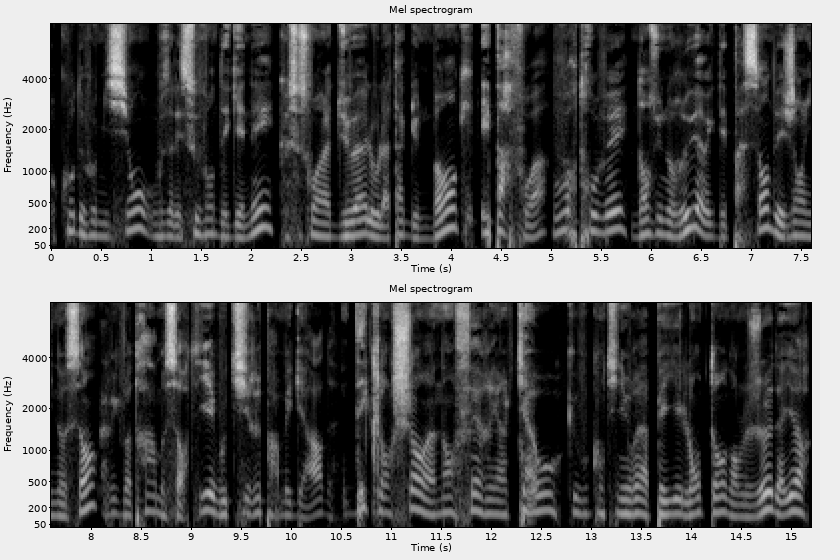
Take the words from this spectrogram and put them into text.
Au cours de vos missions, vous allez souvent dégainer, que ce soit un duel ou l'attaque d'une banque, et parfois vous vous retrouvez dans une rue avec des passants, des gens innocents, avec votre arme sortie et vous tirez par mégarde, déclenchant un enfer et un chaos que vous continuerez à payer longtemps dans le jeu. D'ailleurs,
